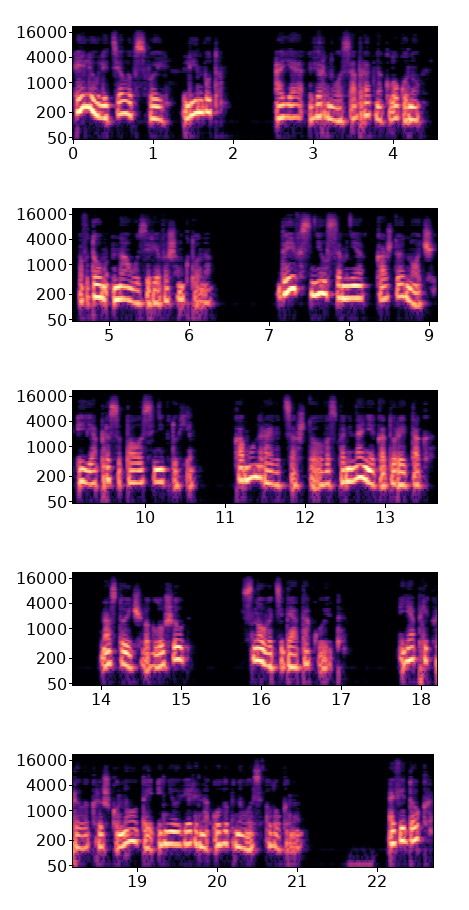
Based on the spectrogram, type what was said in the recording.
Элли улетела в свой Линвуд, а я вернулась обратно к Логану в дом на озере Вашингтона. Дэйв снился мне каждую ночь, и я просыпалась не в духе. Кому нравится, что воспоминания, которые так настойчиво глушил, снова тебя атакуют? Я прикрыла крышку ноута и неуверенно улыбнулась Логану. «А видок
